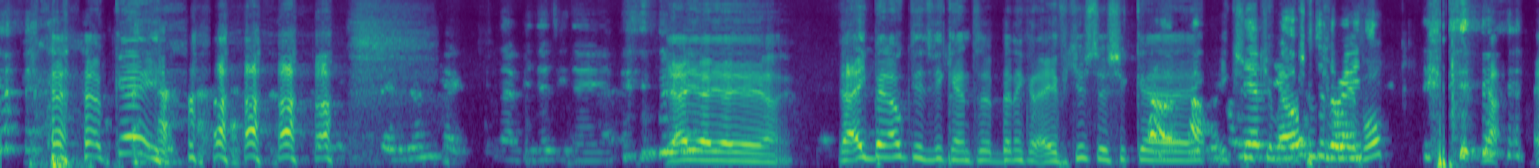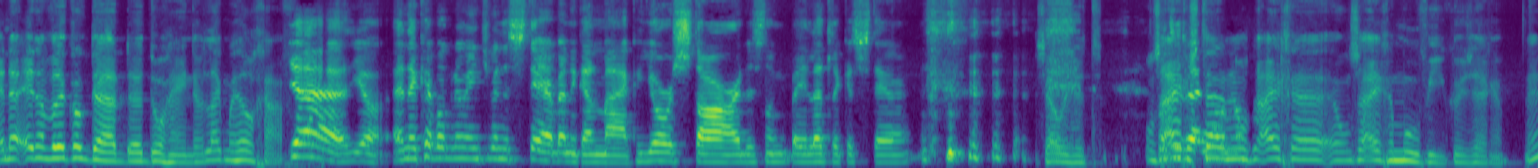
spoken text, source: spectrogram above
Oké. Kijk, dan heb je dit idee. Hè? ja, ja, ja, ja, ja. Ja, ik ben ook dit weekend eh, ben ik er eventjes, dus ik, eh, Oh, nou, ik, ik zoek je, je ik hoofd zoek er je even op. Ja, en, dan- en dan wil ik ook daar eh, doorheen. Dat lijkt me heel gaaf. Ja, ja, en ik heb ook nog eentje met een ster ben ik aan het maken. Your Star, dus dan ben je letterlijk een ster. Zo is het. Onze eigen ster en onze eigen, onze eigen movie, kun je zeggen. Hè?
